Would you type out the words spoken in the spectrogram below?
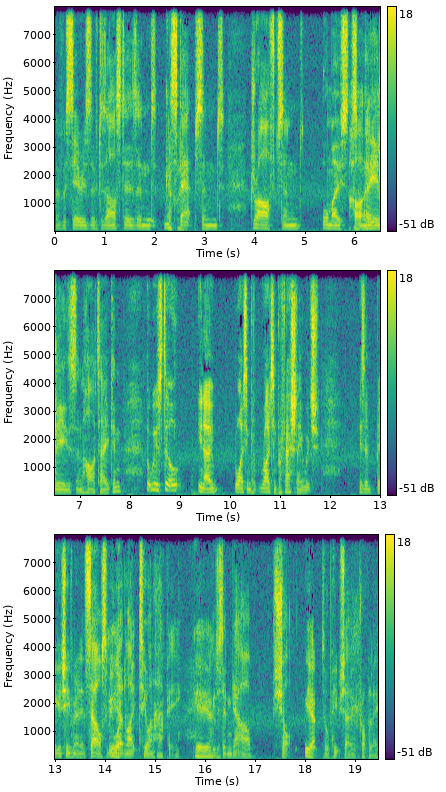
of a series of disasters and God. missteps and drafts and almost Heartache. nearlies and heartache. And but we were still, you know, writing writing professionally, which is a big achievement in itself. So we Yeah. weren't like too unhappy. Yeah, yeah, We just didn't get our shot yeah. to a peep show properly.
